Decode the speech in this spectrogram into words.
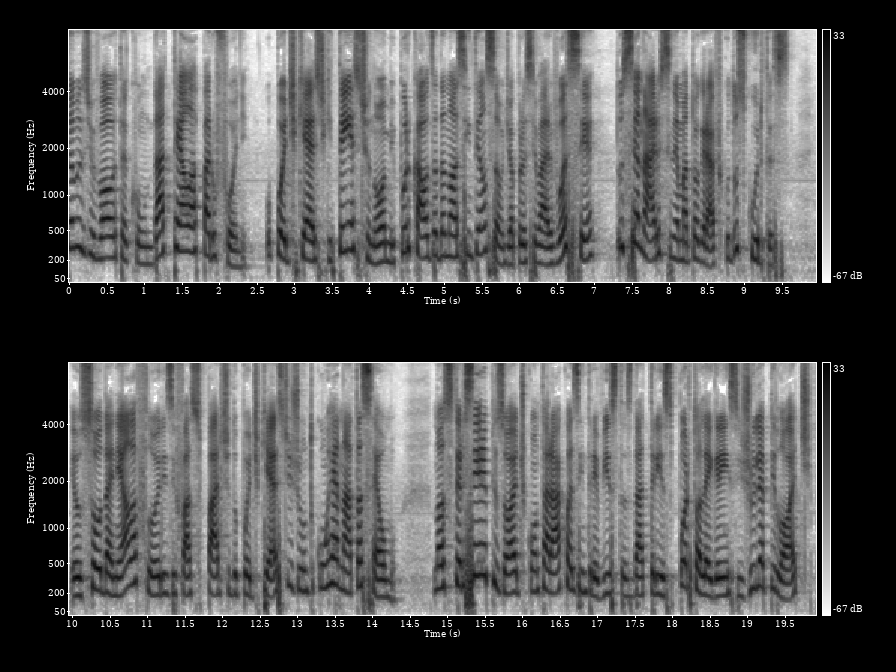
Estamos de volta com Da Tela para o Fone, o podcast que tem este nome por causa da nossa intenção de aproximar você do cenário cinematográfico dos curtas. Eu sou Daniela Flores e faço parte do podcast junto com Renata Selmo. Nosso terceiro episódio contará com as entrevistas da atriz porto-alegrense Júlia Pilotti,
